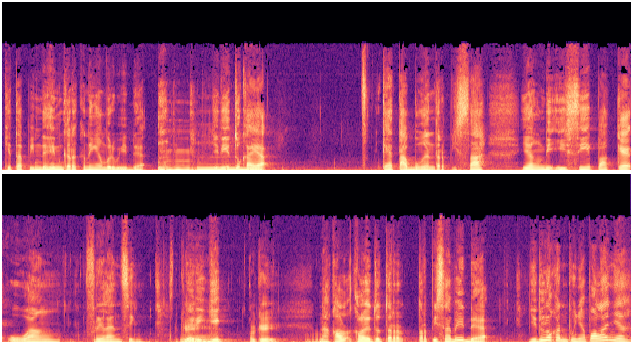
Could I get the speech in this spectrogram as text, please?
kita pindahin ke rekening yang berbeda. Mhm. Jadi itu kayak kayak tabungan terpisah yang diisi pakai uang freelancing dari gig. Oke. Nah kalau kalau itu ter- terpisah beda, jadi lo akan punya polanya.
